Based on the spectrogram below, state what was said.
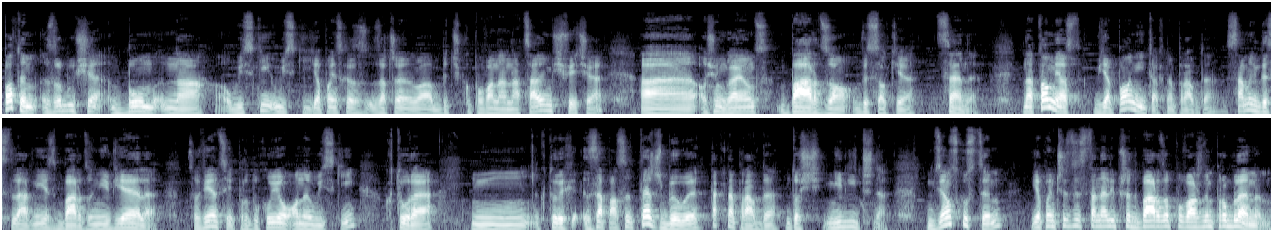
Potem zrobił się boom na whisky. Whisky japońska zaczęła być kupowana na całym świecie, e, osiągając bardzo wysokie ceny. Natomiast w Japonii tak naprawdę samych destylarni jest bardzo niewiele. Co więcej, produkują one whisky, które, których zapasy też były tak naprawdę dość nieliczne. W związku z tym Japończycy stanęli przed bardzo poważnym problemem.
